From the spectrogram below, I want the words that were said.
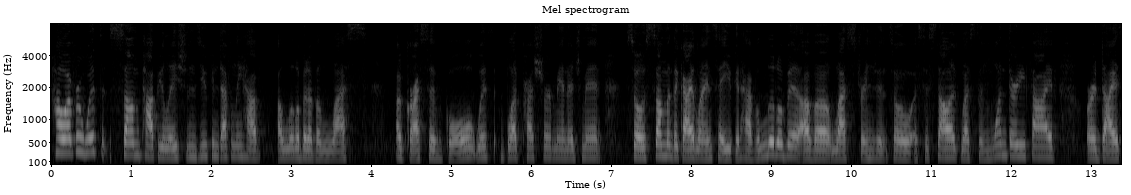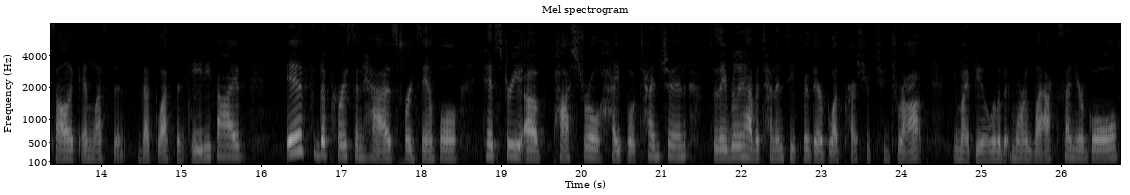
However, with some populations, you can definitely have a little bit of a less aggressive goal with blood pressure management. So some of the guidelines say you could have a little bit of a less stringent, so a systolic less than 135 or a diastolic and less than that's less than 85. If the person has, for example, history of postural hypotension, so they really have a tendency for their blood pressure to drop, you might be a little bit more lax on your goal.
